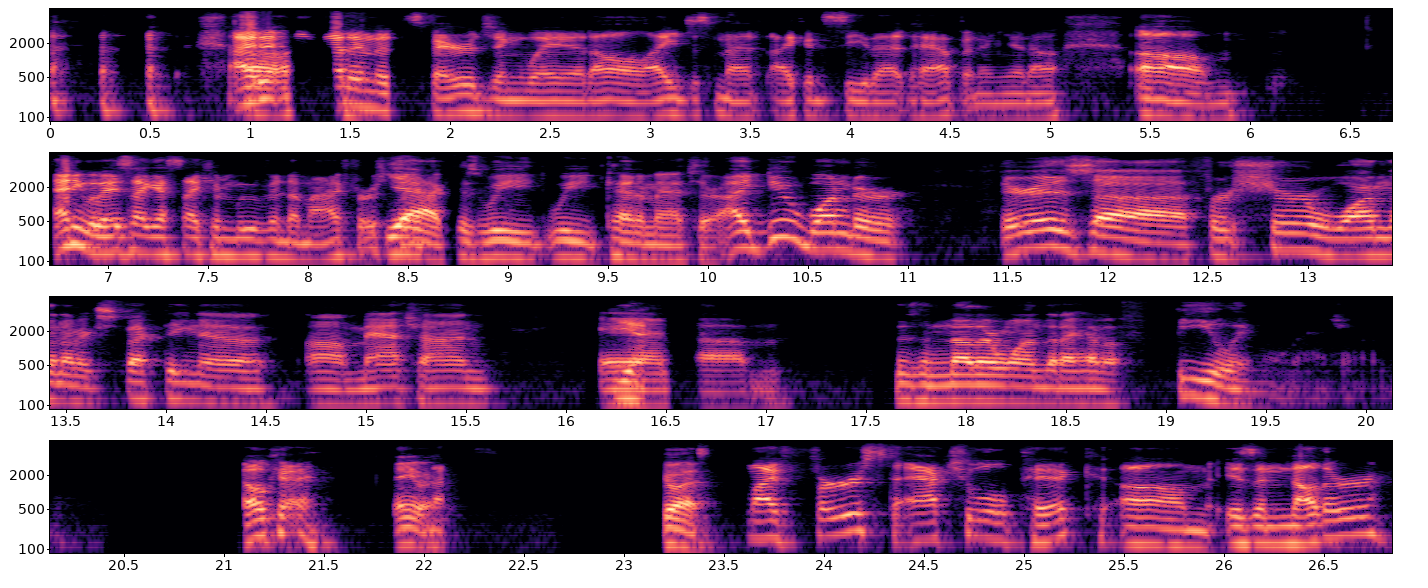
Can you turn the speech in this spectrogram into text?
I didn't Uh, mean that in a disparaging way at all. I just meant I could see that happening, you know? Um, anyways, I guess I can move into my first. Yeah, because we we kind of match there. I do wonder. There is uh for sure one that I'm expecting to uh, match on, and um, there's another one that I have a feeling will match on. Okay. Anyway, Nice. go ahead. my first actual pick um, is another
